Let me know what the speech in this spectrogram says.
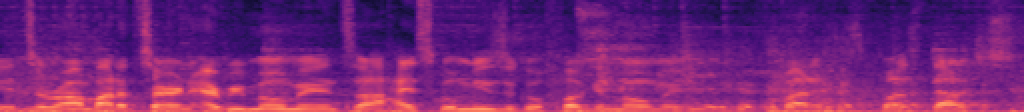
Me around about to turn every moment into a high school musical fucking moment. About to just bust out. Just You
